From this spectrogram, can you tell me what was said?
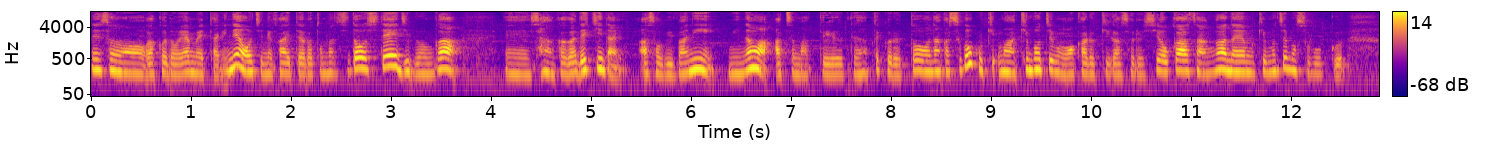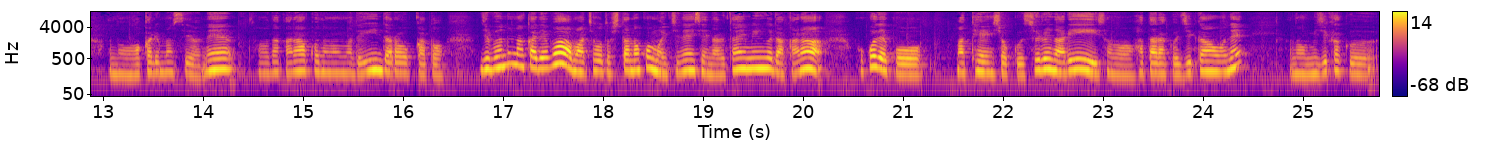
でその学童を辞めたりねお家に帰ってるお友達同士で自分がえー、参加ができない遊び場にみんなは集まっているってなってくるとなんかすごくまあ、気持ちも分かる気がするしお母さんが悩む気持ちもすごくあの分かりますよね。そうだからこのままでいいんだろうかと。自分の中では、まあ、ちょうど下の子も1年生になるタイミングだからここでこう、まあ、転職するなりその働く時間をねあの短く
